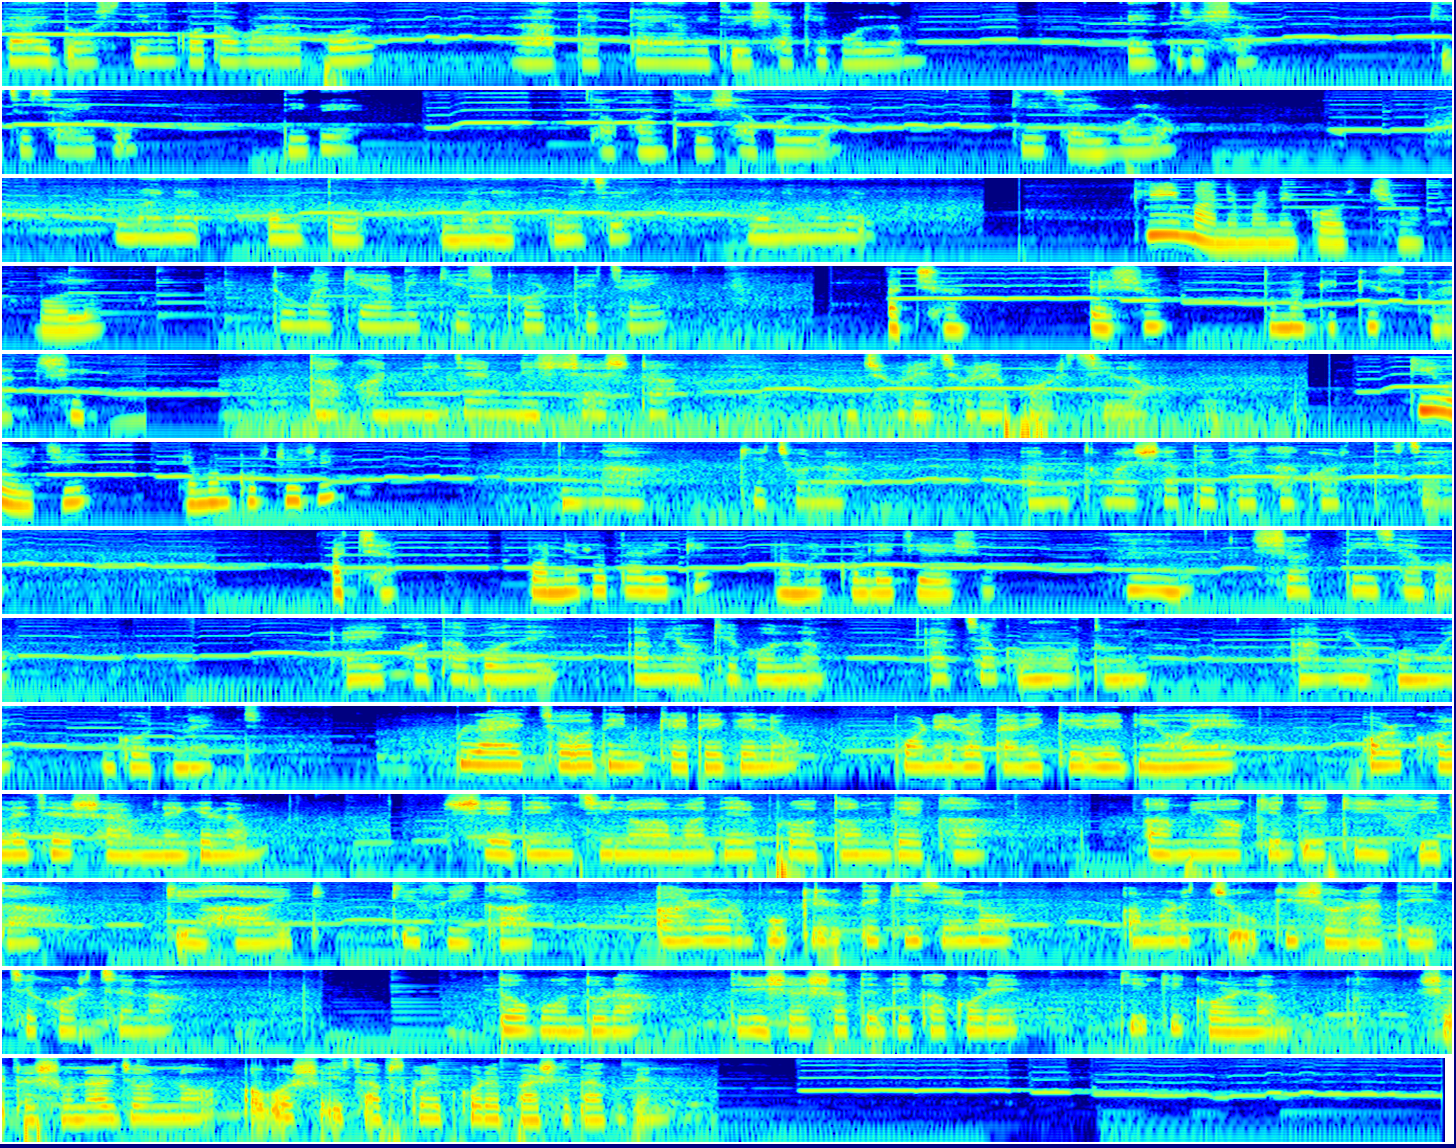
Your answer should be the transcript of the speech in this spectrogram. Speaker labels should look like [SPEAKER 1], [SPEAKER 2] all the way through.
[SPEAKER 1] প্রায় দশ দিন কথা বলার পর রাত একটাই আমি তৃষাকে বললাম এই তৃষা কিছু চাইব? দিবে? তখন তৃষা বলল কি চাই বলো? মানে ওই তো মানে ওই যে মানে মানে।
[SPEAKER 2] কি মানে মানে করছ? বলো।
[SPEAKER 1] তোমাকে আমি কিস করতে চাই।
[SPEAKER 2] আচ্ছা এসো তোমাকে কিস করাচ্ছি।
[SPEAKER 1] তখন নিজের নিঃশ্বাসটা ঝুড়ে ঝুড়ে পড়ছিল।
[SPEAKER 2] কি হয়েছে? এমন করছ যে?
[SPEAKER 1] না কিছু না। আমি তোমার সাথে দেখা করতে চাই।
[SPEAKER 2] আচ্ছা পনেরো তারিখে আমার কলেজে এসো।
[SPEAKER 1] হুম সত্যি যাব। এই কথা বলে আমি ওকে বললাম আচ্ছা ঘুমো তুমি। আমিও ঘুমোই। Good night. প্রায় ছ দিন কেটে গেল। পনেরো তারিখে রেডি হয়ে ওর কলেজের সামনে গেলাম। সেদিন ছিল আমাদের প্রথম দেখা। আমি ওকে দেখেই ফিদা, কি হাইট, কি ফিগার, আর ওর বুকের থেকে যেন আমার চৌকি সরাতে ইচ্ছে করছে না। তো বন্ধুরা, তৃষার সাথে দেখা করে কি কি করলাম? সেটা শোনার জন্য অবশ্যই সাবস্ক্রাইব করে পাশে থাকবেন।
